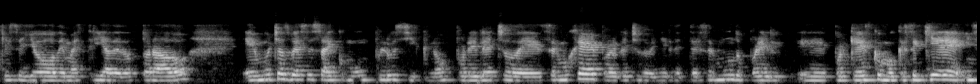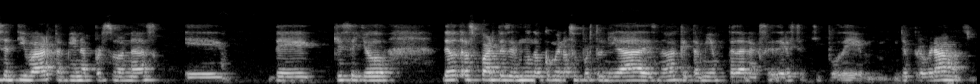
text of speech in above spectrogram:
qué sé yo, de maestría, de doctorado, eh, muchas veces hay como un plus, ¿no? Por el hecho de ser mujer, por el hecho de venir del tercer mundo, por el, eh, porque es como que se quiere incentivar también a personas de, qué sé yo, de otras partes del mundo con menos oportunidades, ¿no? Que también puedan acceder a este tipo de, de programas.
